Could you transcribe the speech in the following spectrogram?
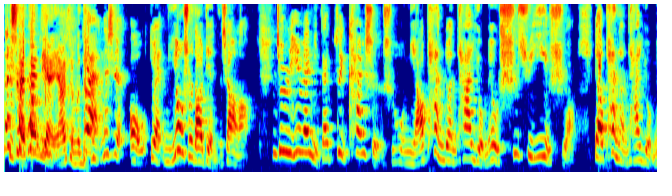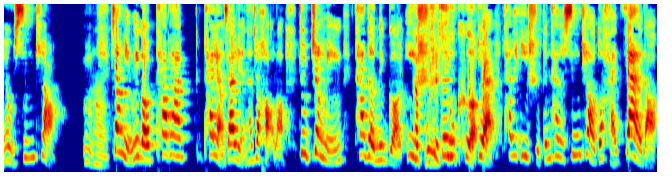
那是拍拍脸呀什么的对。，那是哦，对你又说到点子上了，就是因为你在最开始的时候，你要判断他有没有失去意识，要判断他有没有心跳。嗯，嗯像你那个啪啪拍两下脸，他就好了，就证明他的那个意他不是识跟休克对他的意识跟他的心跳都还在的。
